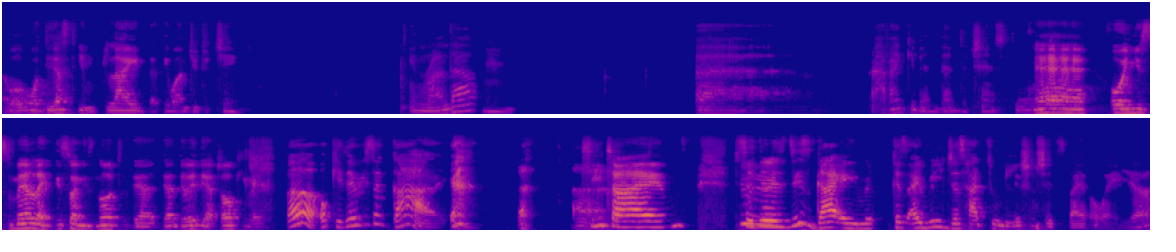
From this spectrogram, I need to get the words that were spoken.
or, or they just implied that they want you to change? in Rwanda? Mm. Uh, have I given them the chance to? or when you smell like this one is not the the way they are talking like Oh, okay. There is a guy. Tea time. so there is this guy because I really just had two relationships, by the way. Yeah.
